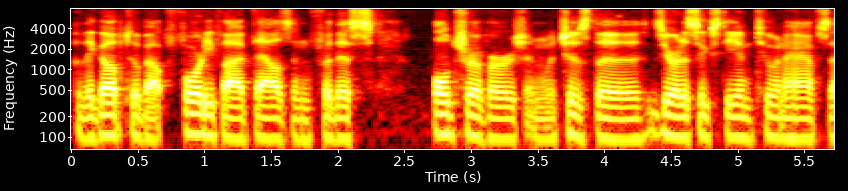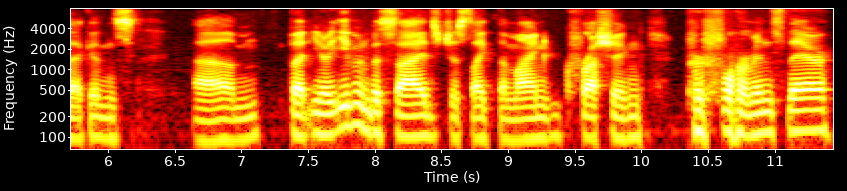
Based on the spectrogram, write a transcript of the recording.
but they go up to about forty five thousand for this ultra version, which is the zero to sixty in two and a half seconds. Um, but you know, even besides just like the mind crushing performance there,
